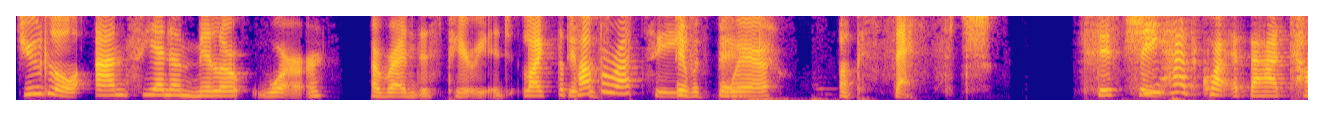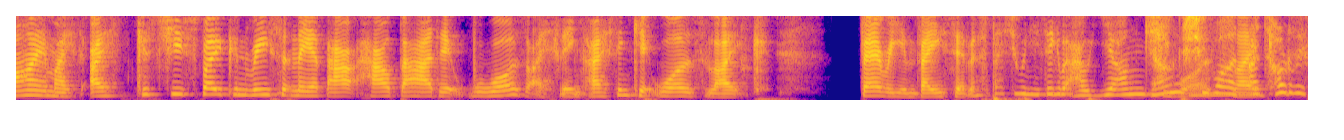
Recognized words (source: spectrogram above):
Jude Law and Sienna Miller were around this period. Like the It was- paparazzi, it was big. were obsessed. This She thing- had quite a bad time. I, I, because she's spoken recently about how bad it was. I think. I think it was like very invasive, and especially when you think about how young she Young was. she was. I totally,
